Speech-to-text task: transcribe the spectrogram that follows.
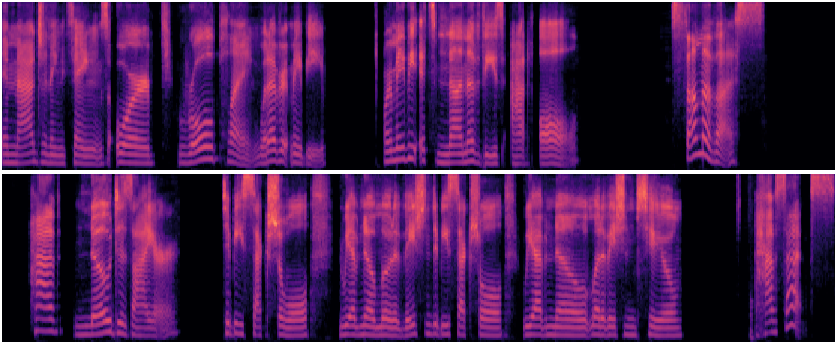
imagining things or role playing, whatever it may be. Or maybe it's none of these at all. Some of us have no desire to be sexual. We have no motivation to be sexual. We have no motivation to have sex.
